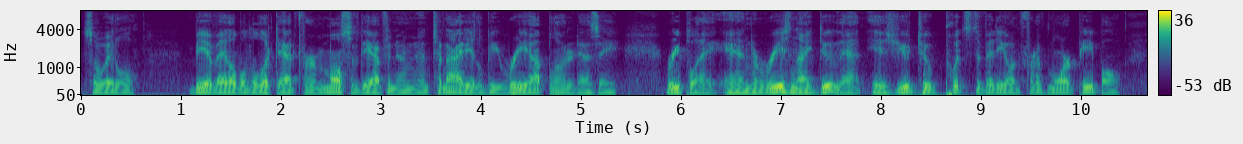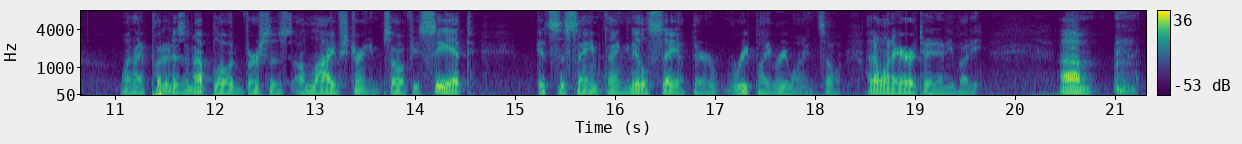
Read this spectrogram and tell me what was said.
So it'll be available to look at for most of the afternoon. And tonight it'll be re-uploaded as a replay. And the reason I do that is YouTube puts the video in front of more people when I put it as an upload versus a live stream. So if you see it, it's the same thing. And it'll say up there, replay, rewind. So I don't want to irritate anybody. Um,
